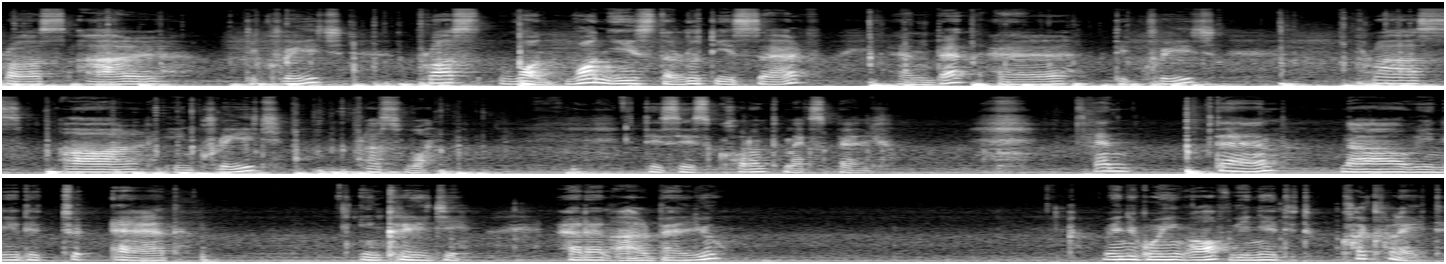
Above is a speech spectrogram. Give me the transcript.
plus R decrease plus 1. 1 is the root itself and then L decrease plus R increase plus 1. This is current max value. And then now we needed to add increase add an R value. When you're going off, we need to calculate,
